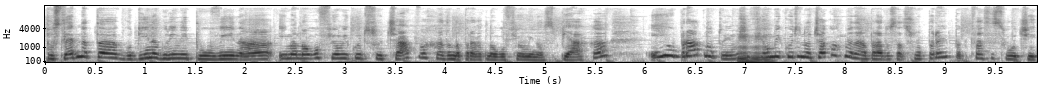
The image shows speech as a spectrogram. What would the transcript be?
последната година, година и половина има много филми, които се очакваха да направят много филми, не успяха. И обратното, имаше mm-hmm. филми, които не очаквахме да направят достатъчно пари, пък това се случи.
